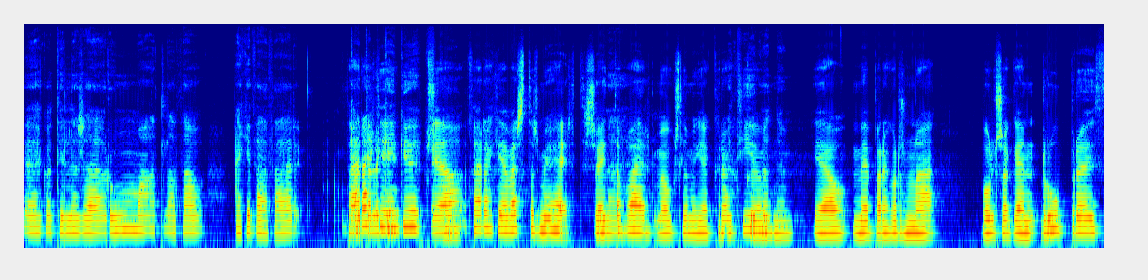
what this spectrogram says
eða eitthvað til þess að rúma alla þá, ekki það, það er Það er ekki- upp sko, Já, það er ekki að versta sem ég hef heyrt. Sveitabær með ókslega mikið krökkum. Já, með bara eitthvað svona volsagen rúbrauð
